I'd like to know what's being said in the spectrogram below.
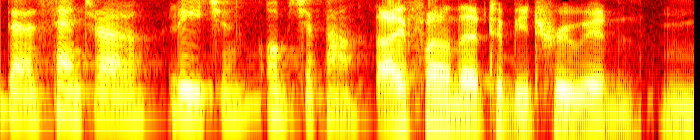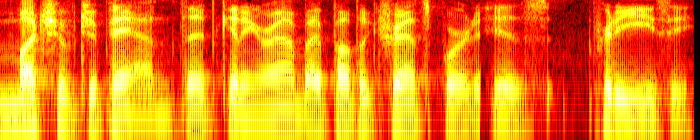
the central region of Japan. I found that to be true in much of Japan, that getting around by public transport is pretty easy.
